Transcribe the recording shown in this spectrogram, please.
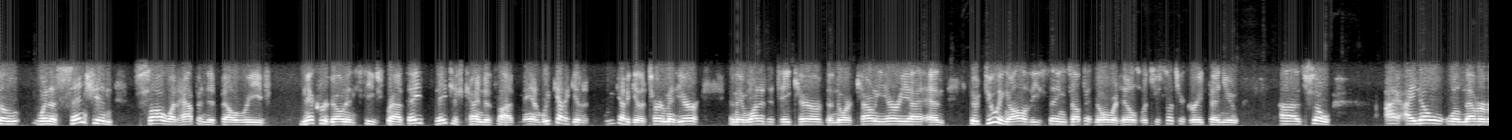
So when Ascension saw what happened at Bellerive, Nick Ragone and Steve Spratt, they they just kind of thought, man, we've got to get a we've got to get a tournament here and they wanted to take care of the North County area, and they're doing all of these things up at Norwood Hills, which is such a great venue. Uh, so I, I know we'll never,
